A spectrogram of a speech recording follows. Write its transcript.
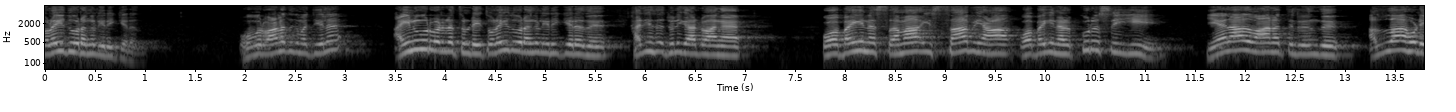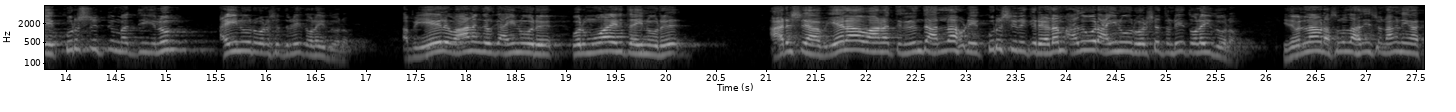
தொலைதூரங்கள் இருக்கிறது. ஒவ்வொரு வானத்துக்கு மத்தியில் ஐநூறு வருடத்தினுடைய தொலைதூரங்கள் இருக்கிறது. ஹதீஸை சொல்லி காட்டுவாங்க. ஓ பைன சமா இஸ்ஸாபியா ஓ பைனல் குருசியி ஏழாவது வானத்திலிருந்து அல்லாஹுடைய குருஷுக்கு மத்தியிலும் ஐநூறு வருஷத்துடைய தொலைதூரம் அப்போ ஏழு வானங்களுக்கு ஐநூறு ஒரு மூவாயிரத்து ஐநூறு. அரிசி ஏழாம் வானத்திலிருந்து அல்லாஹுடைய குருஷ் இருக்கிற இடம் அது ஒரு ஐநூறு வருஷத்துடைய தொலைதூரம் இதெல்லாம் ரசூல்லா ஹதீஸ் சொன்னாங்க நீங்கள்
